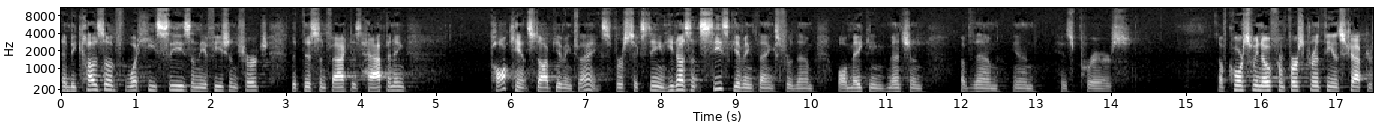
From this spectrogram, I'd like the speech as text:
And because of what he sees in the Ephesian church, that this in fact is happening, Paul can't stop giving thanks. Verse 16, he doesn't cease giving thanks for them while making mention of them in his prayers. Of course, we know from 1 Corinthians chapter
